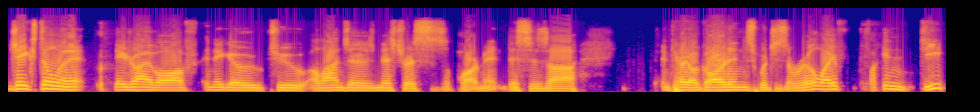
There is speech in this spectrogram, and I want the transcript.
Jake's still in it. They drive off and they go to Alonzo's mistress's apartment. This is uh Imperial Gardens, which is a real life fucking deep,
